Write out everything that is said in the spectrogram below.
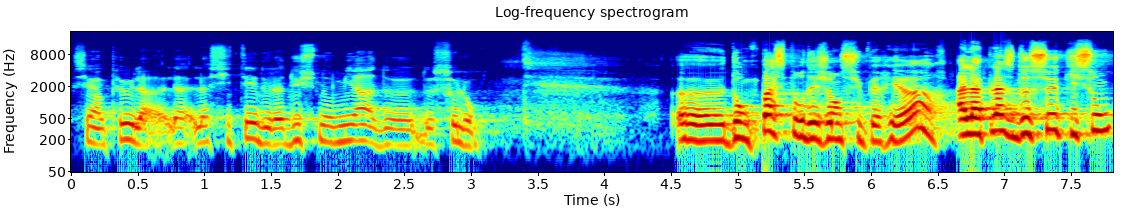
C'est un peu la, cité de la dysnomia de, Solon. Euh, donc passent pour des gens supérieurs, à la place de ceux qui sont...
